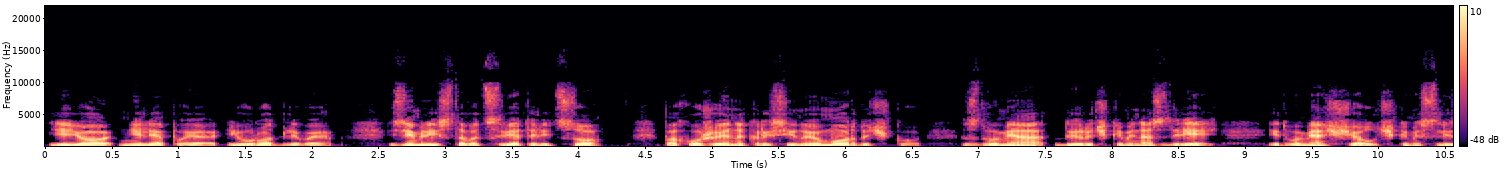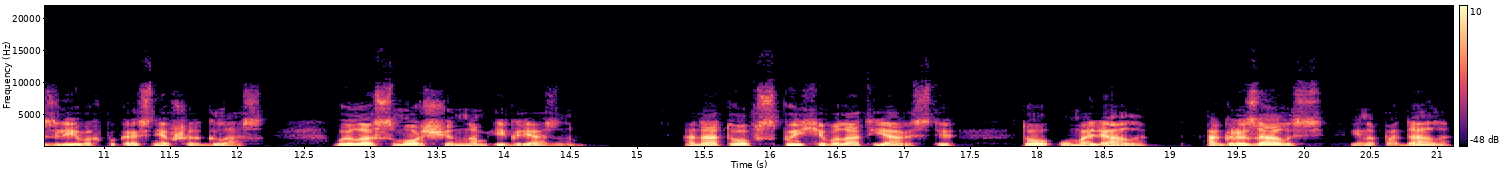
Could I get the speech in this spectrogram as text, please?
Ее нелепое и уродливое, землистого цвета лицо, похожее на крысиную мордочку с двумя дырочками ноздрей и двумя щелочками слезливых покрасневших глаз, было сморщенным и грязным. Она то вспыхивала от ярости, то умоляла, огрызалась и нападала,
